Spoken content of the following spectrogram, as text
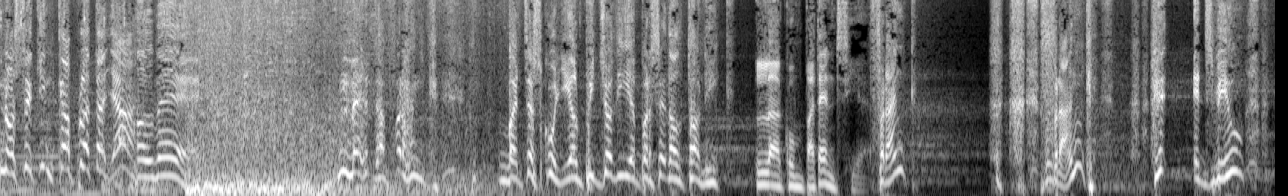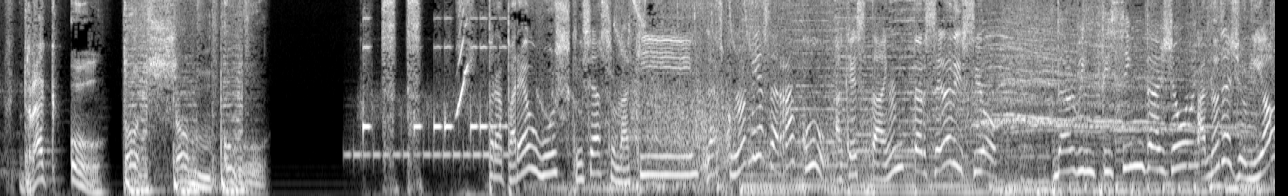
No sé quin cable tallar. El verd. Merda, Frank. Vaig escollir el pitjor dia per ser daltònic. La competència. Frank? Frank? Ets viu? RAC 1. Tots som 1. Prepareu-vos, que ja són aquí... Les colònies de RAC1. Aquest any, tercera edició. Del 25 de juny a l'1 de juliol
